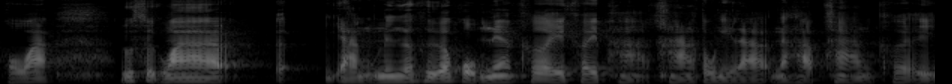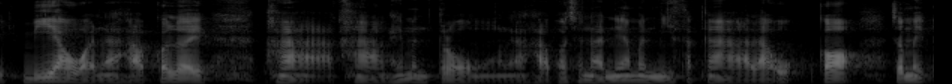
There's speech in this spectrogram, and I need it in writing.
เพราะว่ารู้สึกว่า อย่างหนึ่งก็คือว่าผมเนี่ยเคยเคยผ่าคางตรงนี้แล้วนะครับคางเคยเบี้ยวอะนะครับ ก็เลยผ่าคางให้มันตรงนะครับ เพราะฉะนั้นเนี่ยมันมีสกาแล้วก็จะไม่ไป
